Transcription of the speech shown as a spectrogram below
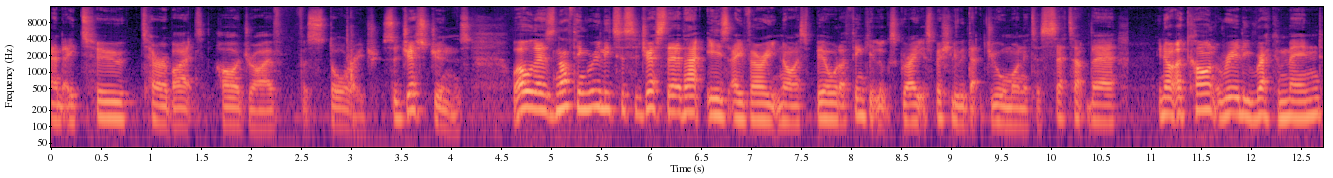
and a 2 terabyte hard drive for storage. Suggestions. Well, there's nothing really to suggest there. That is a very nice build. I think it looks great, especially with that dual monitor setup there. You know, I can't really recommend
